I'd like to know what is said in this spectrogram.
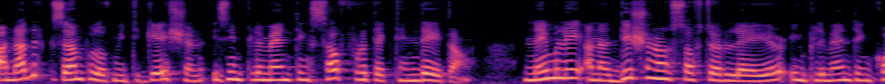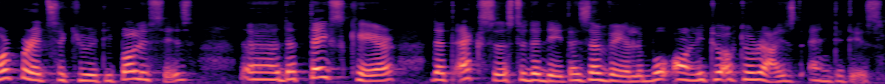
Another example of mitigation is implementing self-protecting data, namely an additional software layer implementing corporate security policies uh, that takes care that access to the data is available only to authorized entities.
